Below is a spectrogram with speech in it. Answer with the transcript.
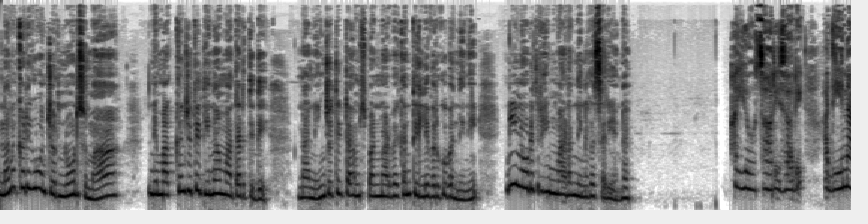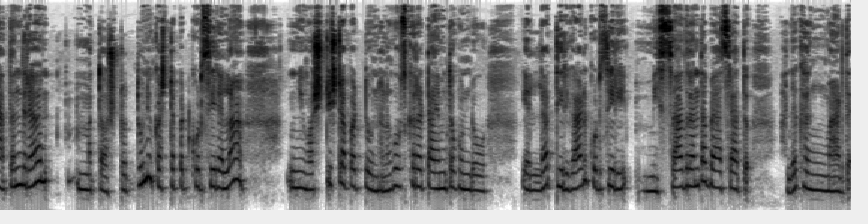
ನನ್ನ ಕಡೆಗೂ ಒಂಚೂರು ನೋಡ್ಸುಮಾ ನಿಮ್ಮ ಅಕ್ಕನ ಜೊತೆ ದಿನ ಮಾತಾಡ್ತಿದ್ದಿ. ನಾನು ನಿನ್ನ ಜೊತೆ ಟೈಮ್ ಸ್ಪೆಂಡ್ ಮಾಡ್ಬೇಕಂತ ಇಲ್ಲಿವರೆಗೂ ಬಂದೀನಿ. ನೀ ನೋಡಿದ್ರೆ ಹಿಂಗೆ ಮಾಡೋದು ನಿನಗೆ ಸರಿಯೇನ? ಅಯ್ಯೋ ಸಾರಿ ಸಾರಿ ಅದೇನಾತಂದ್ರೆ ಮತ್ತು ಅಷ್ಟೊತ್ತು ನೀವು ಕಷ್ಟಪಟ್ಟು ಕೊಡ್ಸಿರಲ್ಲ. ನೀವು ಅಷ್ಟು ಇಷ್ಟಪಟ್ಟು ನನಗೋಸ್ಕರ ಟೈಮ್ ತಗೊಂಡು ಎಲ್ಲ ತಿರುಗಾಡಿ ಕೊಡ್ಸಿರಿ. ಮಿಸ್ ಆದ್ರಂತ ಬೇಸರ ಆಯ್ತು ಅದಕ್ಕೆ ಹಂಗೆ ಮಾಡಿದೆ.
